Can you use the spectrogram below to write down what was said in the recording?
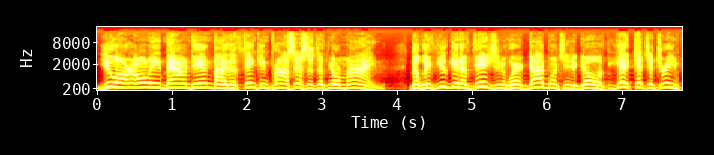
You are only bound in by the thinking processes of your mind. But if you get a vision where God wants you to go, if you get to catch a dream,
